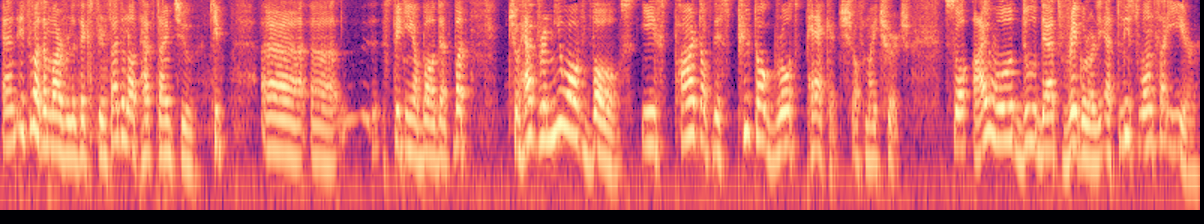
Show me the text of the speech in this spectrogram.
and it was a marvelous experience. I do not have time to keep uh, uh, speaking about that, but to have renewal of vows is part of the spiritual growth package of my church. So I will do that regularly, at least once a year.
